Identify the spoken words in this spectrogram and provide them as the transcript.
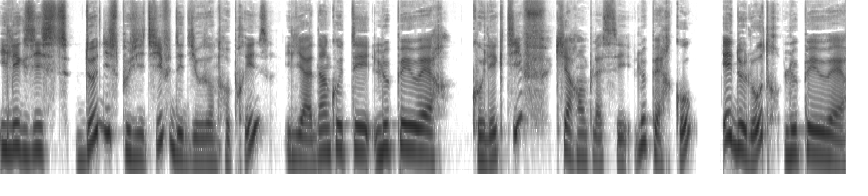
Il existe deux dispositifs dédiés aux entreprises. Il y a d'un côté le PER collectif qui a remplacé le PERCO et de l'autre le PER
